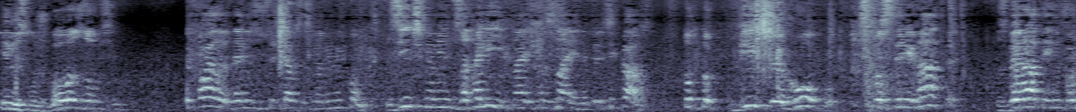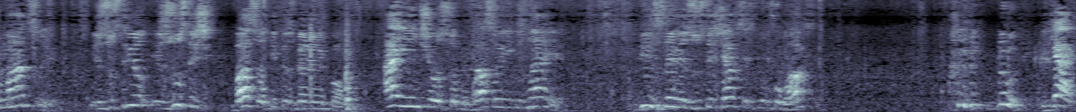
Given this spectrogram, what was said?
і не службова зовсім. Файли, де він зустрічався з Миронюком. З іншими він взагалі їх навіть не знає, не пересікався. Тобто більше року спостерігати, збирати інформацію і зустріл, і зустріч Басова тільки з Миронюком. А інші особи Басов їх знає. Він з ними зустрічався, спілкувався. Ну, як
